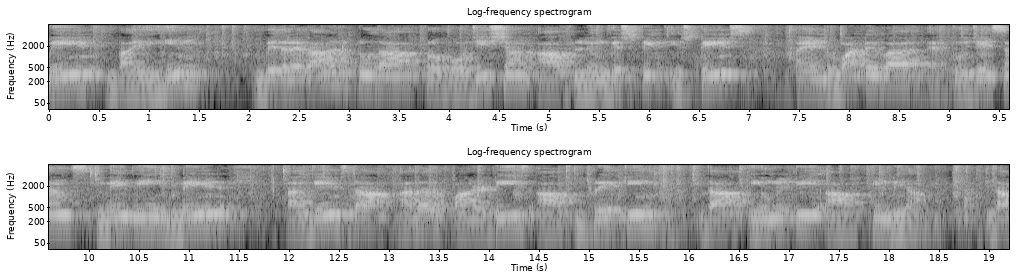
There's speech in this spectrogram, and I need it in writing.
made by him with regard to the proposition of linguistic states and whatever accusations may be made against the other parties of breaking the unity of India. The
